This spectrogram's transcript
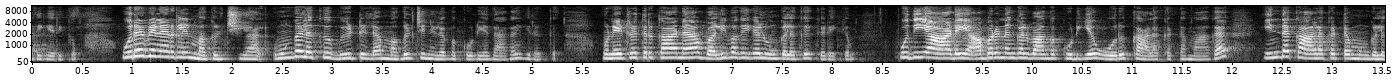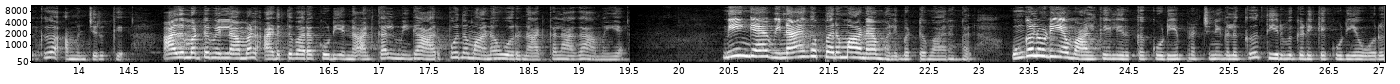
அதிகரிக்கும். உறவினர்களின் மகிழ்ச்சியால் உங்களுக்கு வீட்டில் மகிழ்ச்சி நிலவக்கூடியதாக இருக்குது முன்னேற்றத்திற்கான வழிவகைகள் உங்களுக்கு கிடைக்கும். புதிய ஆடை ஆபரணங்கள் வாங்கக்கூடிய ஒரு காலகட்டமாக இந்த காலகட்டம் உங்களுக்கு அமைஞ்சிருக்கு. அது மட்டும் இல்லாமல் அடுத்து வரக்கூடிய நாட்கள் மிக அற்புதமான ஒரு நாட்களாக அமைய நீங்கள் விநாயக பெருமானை வழிபட்டு வாருங்கள். உங்களுடைய வாழ்க்கையில் இருக்கக்கூடிய பிரச்சனைகளுக்கு தீர்வு கிடைக்கக்கூடிய ஒரு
